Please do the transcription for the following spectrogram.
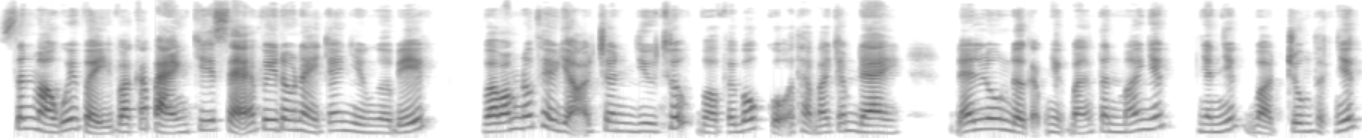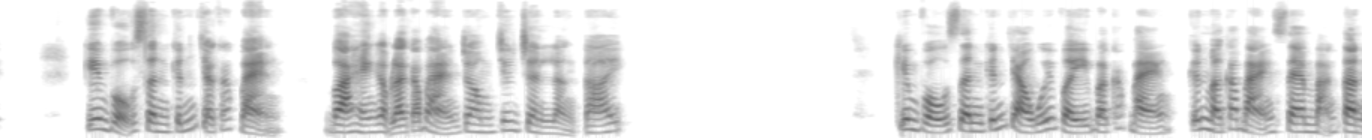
Xin mời quý vị và các bạn chia sẻ video này cho nhiều người biết và bấm nút theo dõi trên YouTube và Facebook của Thời báo chấm đề để luôn được cập nhật bản tin mới nhất, nhanh nhất và trung thực nhất. Kim Vũ xin kính chào các bạn và hẹn gặp lại các bạn trong chương trình lần tới. Kim Vũ xin kính chào quý vị và các bạn. Kính mời các bạn xem bản tin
